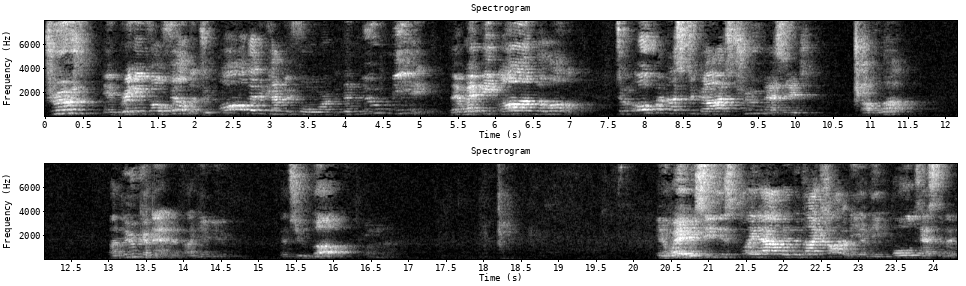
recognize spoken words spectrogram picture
Truth in bringing fulfillment to all that had come before, the new meaning that went beyond the law, to open us to God's true message of love. A new commandment I give you, that you love one another. In a way, we see this played out in the dichotomy of the Old Testament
